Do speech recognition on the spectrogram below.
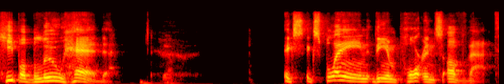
keep a blue head. Yeah. Ex- explain the importance of that.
